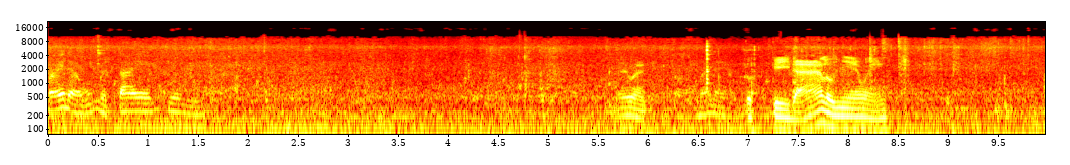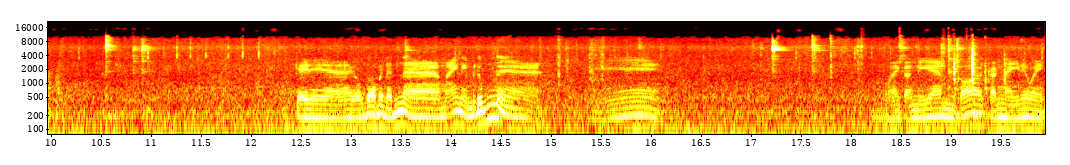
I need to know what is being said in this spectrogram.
Máy nào cũng nghịch tay em chứ đây các bạn. Cực kỳ đã luôn nha các bạn. Cây này à, nè con mới đỉnh nè máy này mới đúng nè. Ngoài cần này ra mình có cần này nữa các bạn.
